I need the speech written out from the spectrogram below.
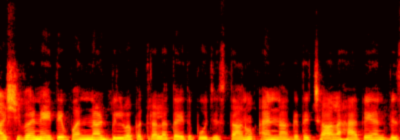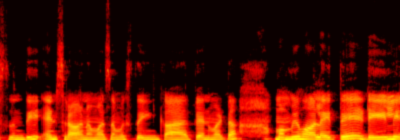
ఆ శివని అయితే వన్ నాట్ బిల్వ పత్రాలతో అయితే పూజిస్తాను. అండ్ నాకైతే చాలా హ్యాపీ అనిపిస్తుంది. అండ్ శ్రావణ మాసం వస్తే ఇంకా హ్యాపీ అనమాట మమ్మీ వాళ్ళైతే డైలీ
